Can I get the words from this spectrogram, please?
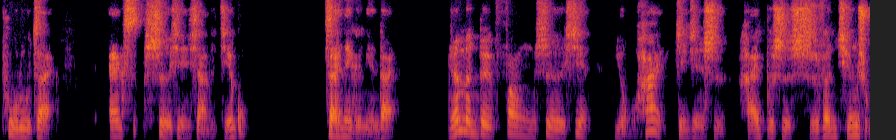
暴露在 X 射线下的结果，在那个年代，人们对放射线有害这件事还不是十分清楚，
